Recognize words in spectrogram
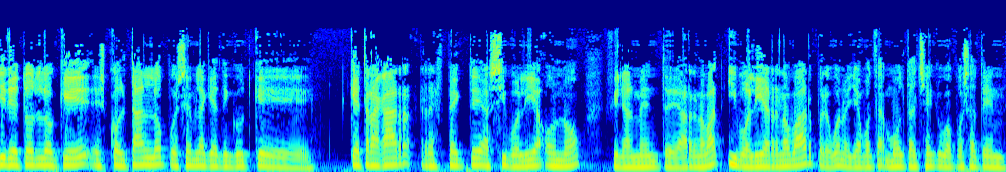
i de tot el que, escoltant-lo, pues sembla que ha tingut que, que tragar respecte a si volia o no, finalment eh, ha renovat, i volia renovar, però bueno, hi ha molta, molta gent que ho ha posat en,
